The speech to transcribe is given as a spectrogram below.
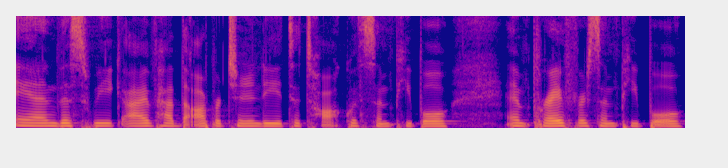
And this week i've had the opportunity to talk with some people and pray for some people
